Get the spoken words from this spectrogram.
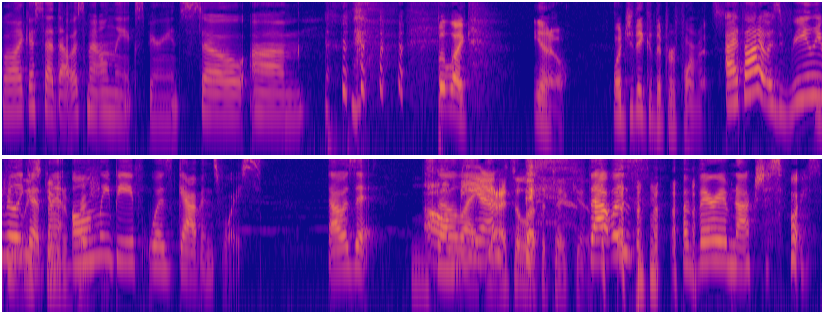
Well, like I said, that was my only experience. So um, But like, you know, what'd you think of the performance? I thought it was really, You really good. My only beef was Gavin's voice. That was it. Hmm. so oh, like man. yeah, it's a lot to take in. that was a very obnoxious voice.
